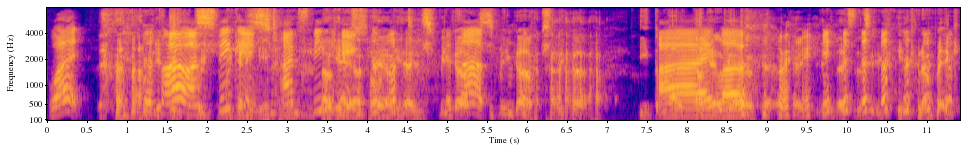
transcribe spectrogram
What? get- oh, I'm we're- we're speaking. I'm speaking. okay, so okay, okay. Speak It's up, up. Speak up. Speak up. Eat the mic. Okay, love okay, okay, okay. That's, that's, you're gonna make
